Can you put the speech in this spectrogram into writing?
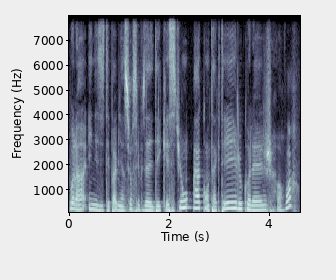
Voilà, et n'hésitez pas bien sûr si vous avez des questions à contacter le collège. Au revoir.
